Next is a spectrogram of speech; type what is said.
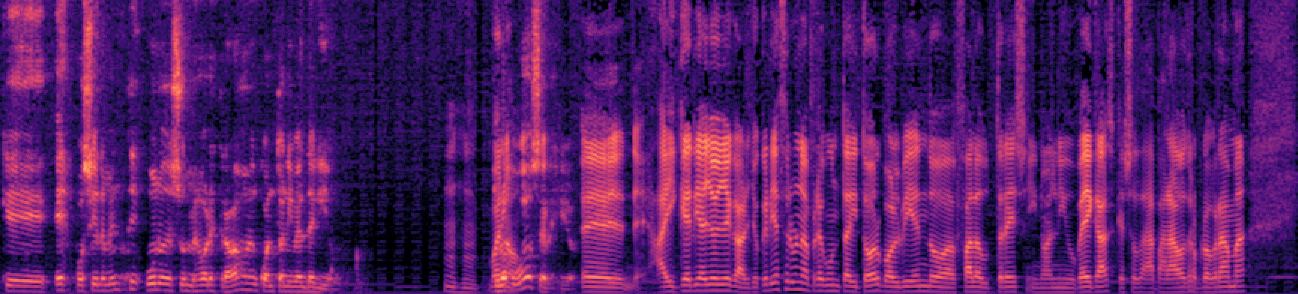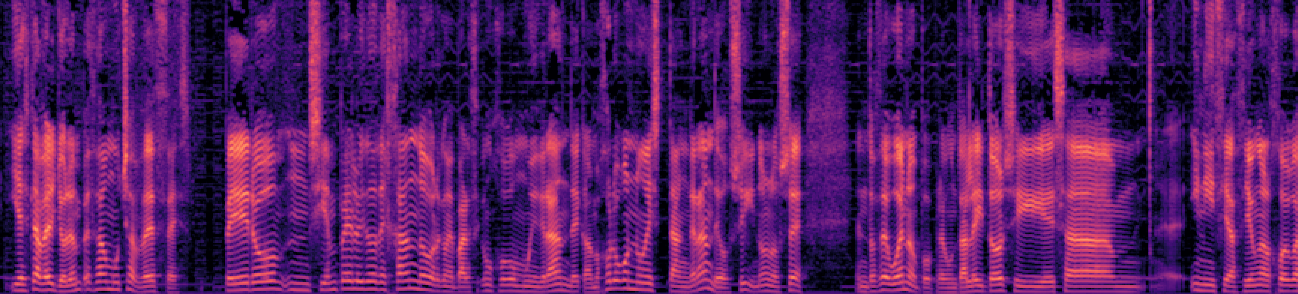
que es posiblemente uno de sus mejores trabajos en cuanto a nivel de guion. Bueno, ¿Lo jugó, Sergio? Eh, ahí quería yo llegar. Yo quería hacer una pregunta a Hitor, volviendo a Fallout 3 y no al New Vegas, que eso da para otro programa. Y es que, a ver, yo lo he empezado muchas veces, pero mm, siempre lo he ido dejando porque me parece que es un juego muy grande, que a lo mejor luego no es tan grande, o sí, no lo sé. Entonces, bueno, pues preguntarle a Hitor si esa mm, iniciación al juego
